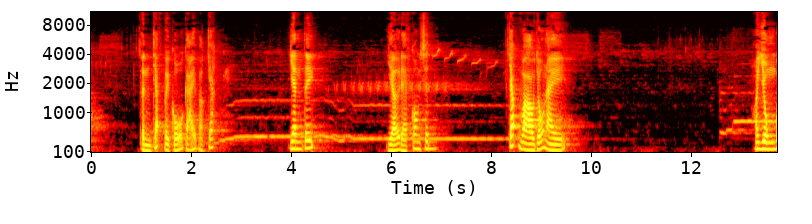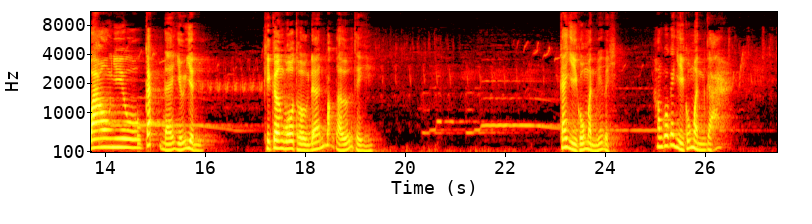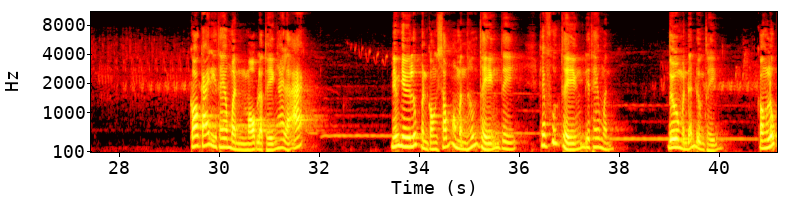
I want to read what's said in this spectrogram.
tình chấp về của cải vật chất, danh tiếng vợ đẹp con xinh. Chấp vào chỗ này. Họ dùng bao nhiêu cách để giữ gìn. Khi cơn vô thường đến, bất tử thì cái gì của mình quý vị? Không có cái gì của mình cả. Có cái đi theo mình, một là thiện hay là ác nếu như lúc mình còn sống mà mình hướng thiện thì cái phước thiện đi theo mình, đưa mình đến đường thiện. Còn lúc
